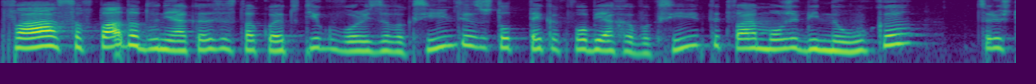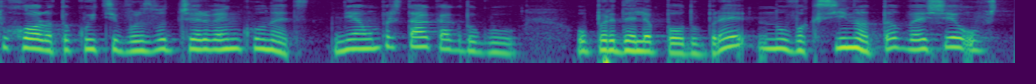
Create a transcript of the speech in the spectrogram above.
това съвпада до някъде с това, което ти говори за ваксините, защото те какво бяха ваксините? Това е може би наука, срещу хората, които си вързват червен конец. Нямам представа как да го определя по-добре, но ваксината беше общ,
